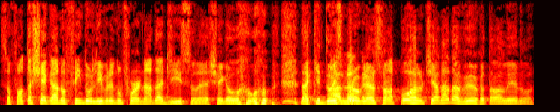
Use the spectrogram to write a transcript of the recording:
Só falta chegar no fim do livro e não for nada disso, né? Chega o, daqui dois Ah, programas e fala, porra, não tinha nada a ver com o que eu tava lendo lá.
